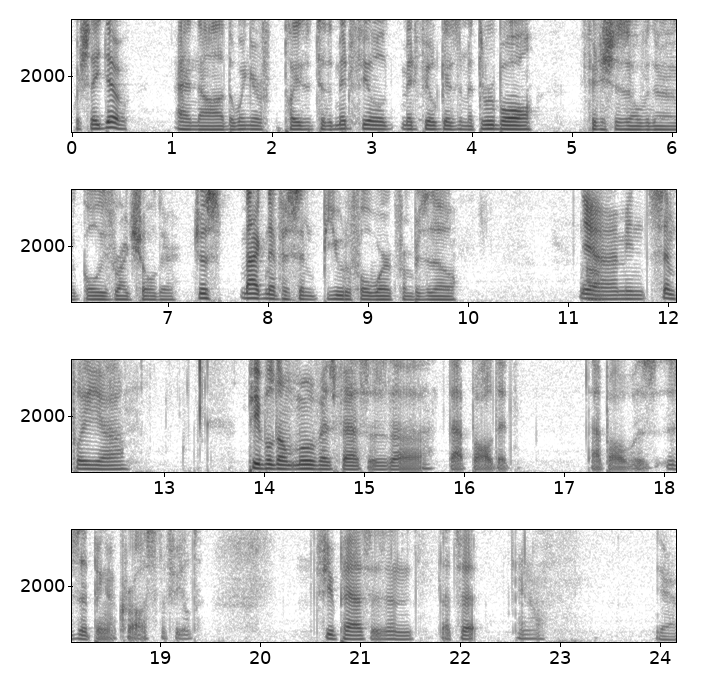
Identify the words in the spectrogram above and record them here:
which they do. And uh, the winger plays it to the midfield. Midfield gives him a through ball, finishes over the goalie's right shoulder. Just magnificent, beautiful work from Brazil. Yeah, I mean, simply, uh, people don't move as fast as the that ball did. That ball was zipping across the field. A few passes and that's it. You know. Yeah.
